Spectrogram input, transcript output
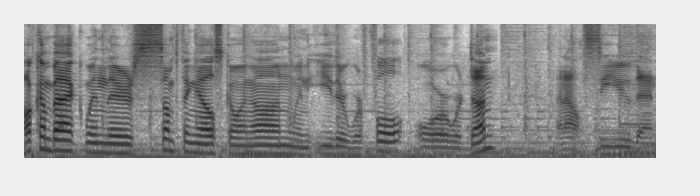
I'll come back when there's something else going on, when either we're full or we're done and I'll see you then.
